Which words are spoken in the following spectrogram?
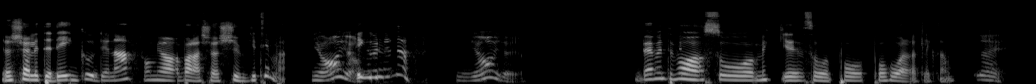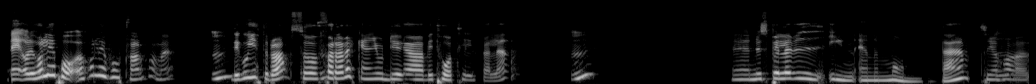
Jag kör lite, det är good enough om jag bara kör 20 timmar. Ja, ja. Det är good enough. Ja, ja, ja. Det behöver inte vara så mycket så på, på håret liksom. Nej. Nej, och det håller jag, på, håller jag fortfarande på med. Mm. Det går jättebra. Så förra veckan gjorde jag vid två tillfällen. Mm. Eh, nu spelar vi in en måndag, så jag Mm.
